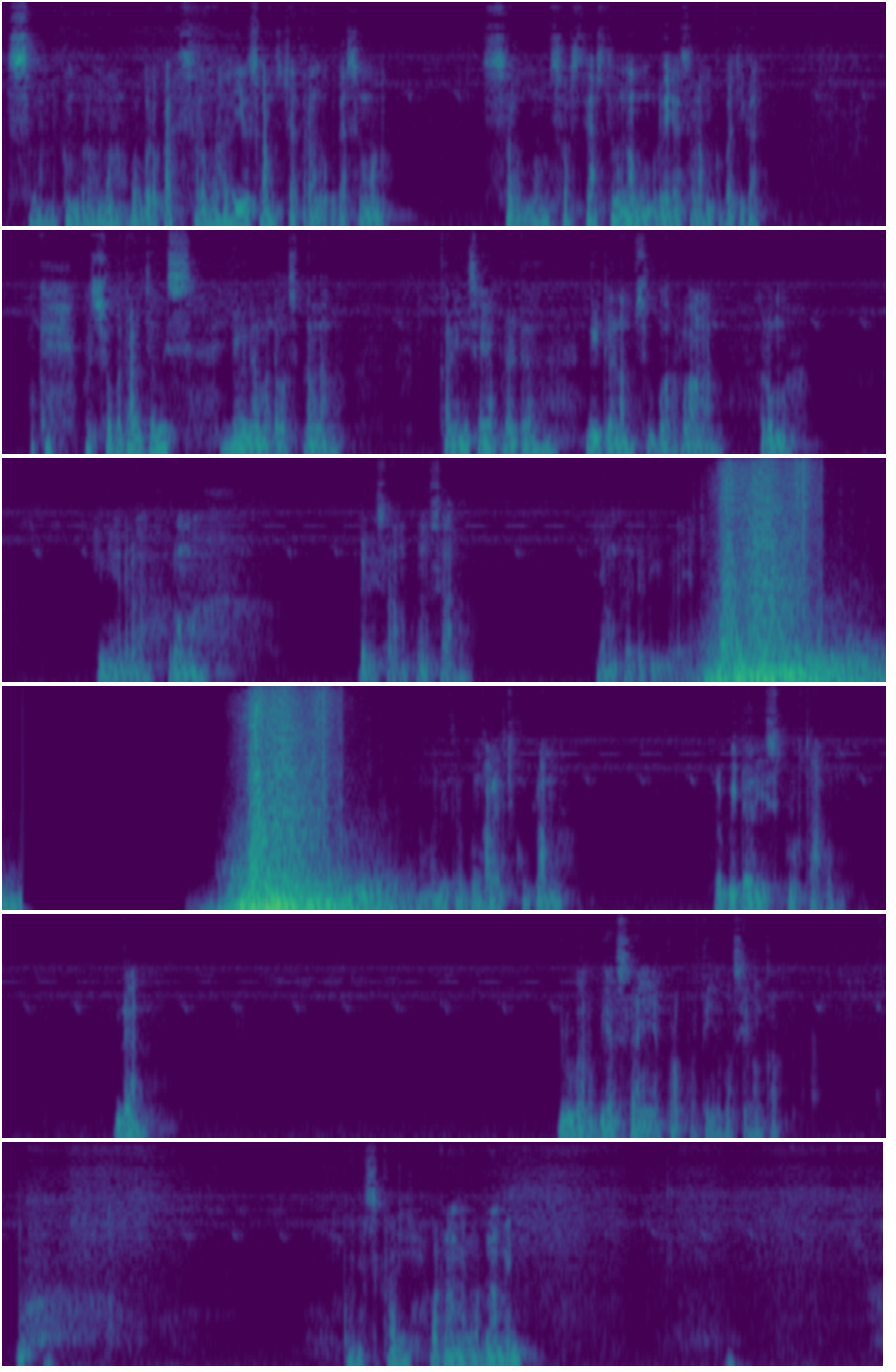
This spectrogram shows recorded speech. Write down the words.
Assalamualaikum warahmatullahi wabarakatuh. Salam Rahayu, salam sejahtera untuk kita semua. Salam Om Swastiastu, Namo Buddhaya, salam kebajikan. Oke, buat Sobat Aljamis yang dirahmati Allah Subhanahu Kali ini saya berada di dalam sebuah ruangan, rumah. Ini adalah rumah dari seorang pengusaha yang berada di wilayah Jawa cukup lama, lebih dari 10 tahun. Dan luar biasanya propertinya masih lengkap. Uh, banyak sekali ornamen-ornamen.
